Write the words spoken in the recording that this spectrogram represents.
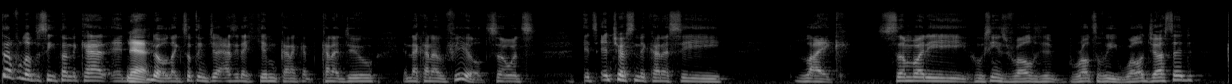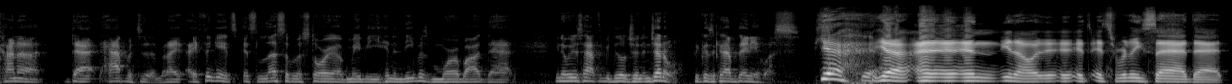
definitely loved to see Thundercat and Yeah. you know like something jazzy that can kind of kind of do in that kind of field. So it's it's interesting to kind of see like somebody who seems relative, relatively well adjusted, kind of that happened to them. And I, I think it's it's less of a story of maybe hidden demons, more about that. You know, we just have to be diligent in general because it can happen to any of us. Yeah, Yeah. yeah, And, and, and you know, it, it, it's really sad that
